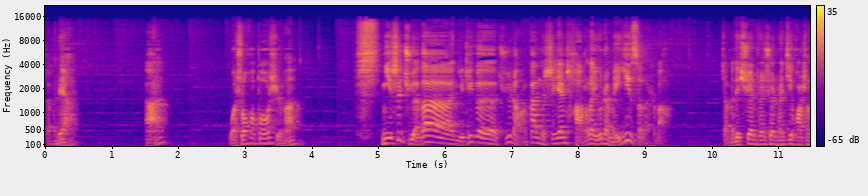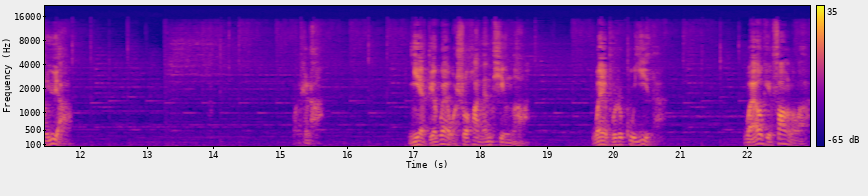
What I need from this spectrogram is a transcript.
怎么的？啊？我说话不好使吗？你是觉得你这个局长干的时间长了，有点没意思了是吧？怎么的？宣传宣传计划生育啊？王厅长，你也别怪我说话难听啊，我也不是故意的。我要给放了啊！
